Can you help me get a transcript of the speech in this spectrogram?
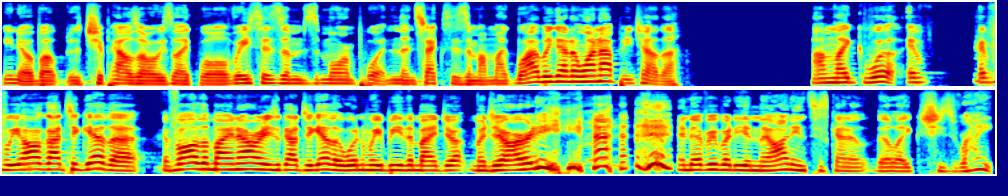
you know about Chappelle's always like, well, racism's more important than sexism. I'm like, why we got to one up each other? I'm like, well, if if we all got together, if all the minorities got together, wouldn't we be the major- majority? and everybody in the audience is kind of they're like, she's right.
